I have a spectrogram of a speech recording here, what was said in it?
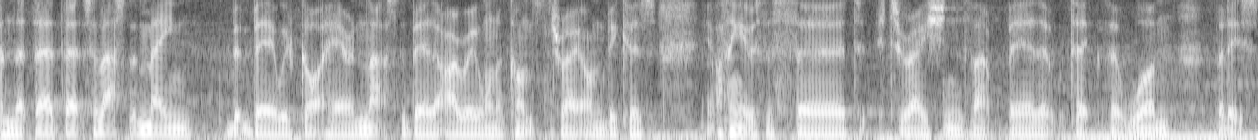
And that, that, that so that's the main beer we've got here, and that's the beer that I really want to concentrate on because I think it was the third iteration of that beer that, that, that won, but it's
